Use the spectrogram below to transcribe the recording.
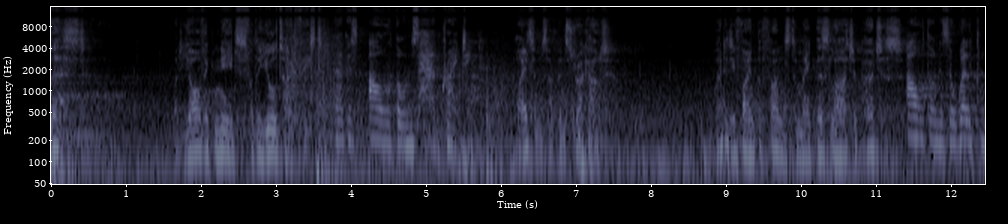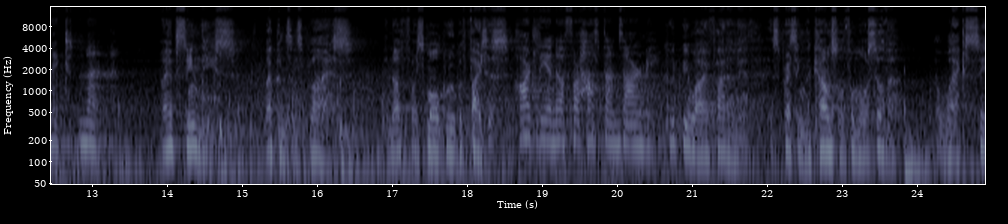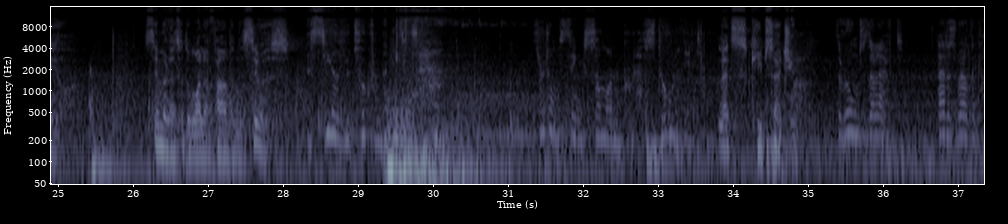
List. What Jorvik needs for the Yuletide feast. That is Audun's handwriting. Items have been struck out. Where did he find the funds to make this larger purchase? Aldon is a well-connected man. I have seen these. Weapons and supplies. Enough for a small group of fighters. Hardly enough for Halfdan's army. Could be why Faravid is pressing the council for more silver. A wax seal. Similar to the one I found in the sewers. The seal you took from the needle's hand. You don't think someone could have stolen it? Let's keep searching. The room to the left. That is where the... co-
